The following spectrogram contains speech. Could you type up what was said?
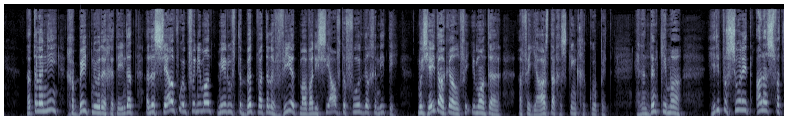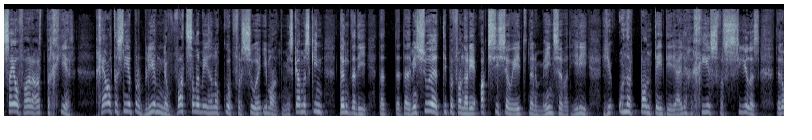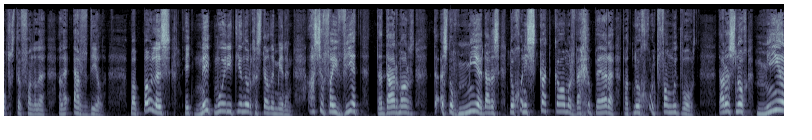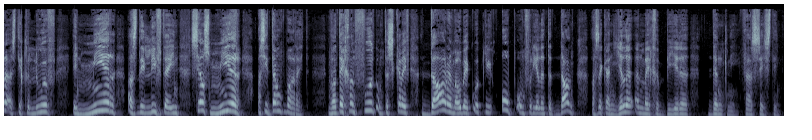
dat hulle nie gebed nodig het en dat hulle self ook vir niemand meer hoef te bid wat hulle weet maar wat dieselfde voordeel geniet het. Moes jy dalk al vir iemand 'n 'n verjaarsdag geskenk gekoop het en dan dink jy maar hierdie persoon het alles wat sy of haar hart begeer. Geld is nie 'n probleem nie. Nou wat sal 'n mens nou koop vir so iemand? Mens kan miskien dink dat die dat dat, dat mens so 'n tipe van reaksie sou hê teenoor mense wat hierdie hierdie onderpand het deur die Heilige Gees verseël is ten opsigte van hulle hulle erfdeel. Maar Paulus het net mooi die teenoorgestelde mening. Asof hy weet dat daar maar daar is nog meer, daar is nog in die skatkamer weggebêre wat nog ontvang moet word. Daar is nog meer as die geloof en meer as die liefde en selfs meer as die dankbaarheid. want hy gaan voort om te skryf daarom hou ek ook nie op om vir julle te dank as ek aan julle in my gebede dink nie vers 16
